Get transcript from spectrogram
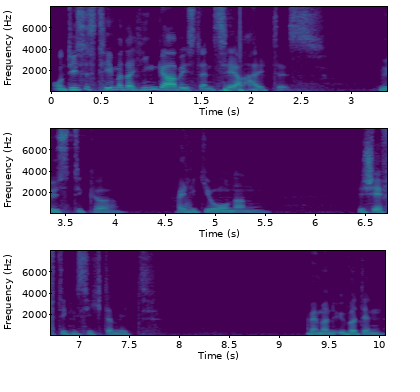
Und dieses Thema der Hingabe ist ein sehr altes. Mystiker, Religionen beschäftigen sich damit. Wenn man über den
